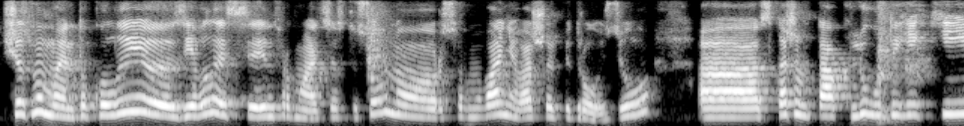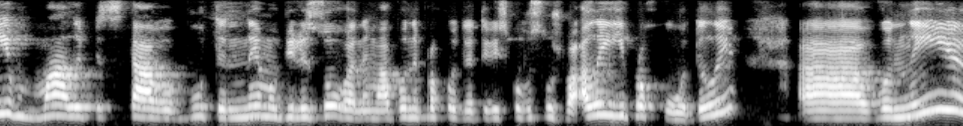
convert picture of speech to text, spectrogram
що з моменту, коли е, з'явилася інформація стосовно розформування вашого підрозділу, скажімо так, люди, які мали підстави бути не мобілізованими або не проходити військову службу, але її проходили, вони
